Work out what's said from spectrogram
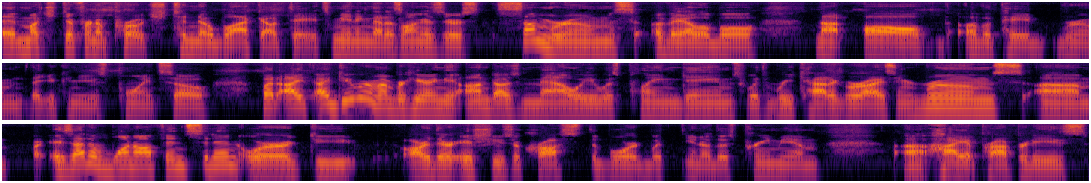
a much different approach to no blackout dates, meaning that as long as there's some rooms available, not all of a paid room that you can use points. So, but I, I do remember hearing the Andaz Maui was playing games with recategorizing rooms. Um, is that a one-off incident, or do you are there issues across the board with you know those premium uh, Hyatt properties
